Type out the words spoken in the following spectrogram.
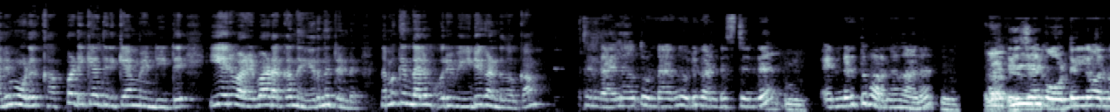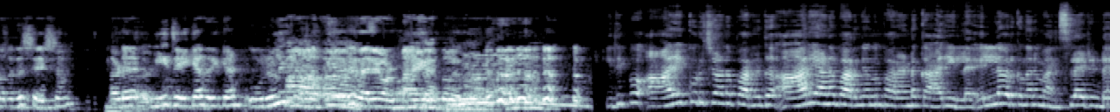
അനുമോൾ കപ്പടിക്കാതിരിക്കാൻ വേണ്ടിയിട്ട് ഈ ഒരു വഴിപാടൊക്കെ നേർന്നിട്ടുണ്ട്. നമുക്ക് എന്തായാലും ഒരു വീഡിയോ കണ്ടു നോക്കാം. അതിനകത്ത് ഉണ്ടായിരുന്ന ഒരു കണ്ടസ്റ്റന്റ് എന്റെ അടുത്ത് പറഞ്ഞതാണ്. ഹോട്ടലിൽ വന്നതിന് ശേഷം അവിടെ നീ ജയിക്കാതിരിക്കാൻ ഉരുളി വരെ ഉണ്ടായിരുന്നു എന്ന്. ഇതിപ്പോ ആരെ കുറിച്ചാണ് പറഞ്ഞത്? ആരെയാണ് പറഞ്ഞതെന്നും പറയേണ്ട കാര്യമില്ല. എല്ലാവർക്കും തന്നെ മനസ്സിലായിട്ടുണ്ട്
